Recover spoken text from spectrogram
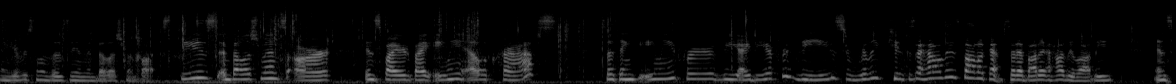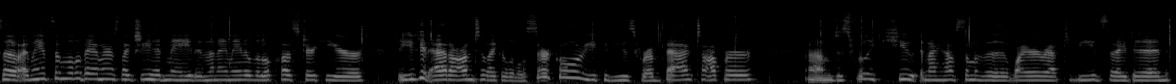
I gave her some of those in the embellishment box. These embellishments are inspired by Amy L. Crafts. So thank you, Amy, for the idea for these. Really cute because I had all these bottle caps that I bought at Hobby Lobby. And so I made some little banners like she had made, and then I made a little cluster here that you could add on to like a little circle or you could use for a bag topper. Um, just really cute. And I have some of the wire wrapped beads that I did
